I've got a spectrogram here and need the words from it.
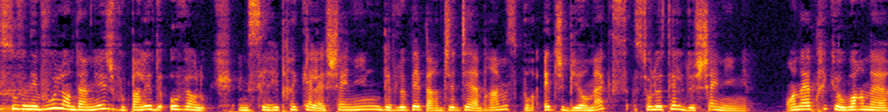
Souvenez-vous, l'an dernier, je vous parlais de Overlook, une série préquelle à Shining développée par J.J. Abrams pour HBO Max sur l'hôtel de Shining. On a appris que Warner,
